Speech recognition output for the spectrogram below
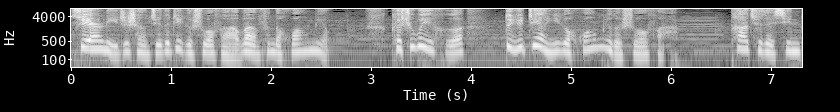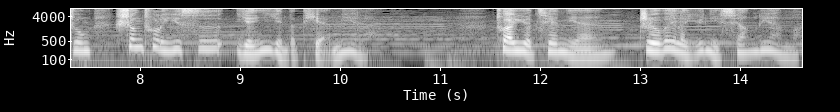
虽然理智上觉得这个说法万分的荒谬，可是为何对于这样一个荒谬的说法，他却在心中生出了一丝隐隐的甜蜜来？穿越千年。只为了与你相恋吗？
